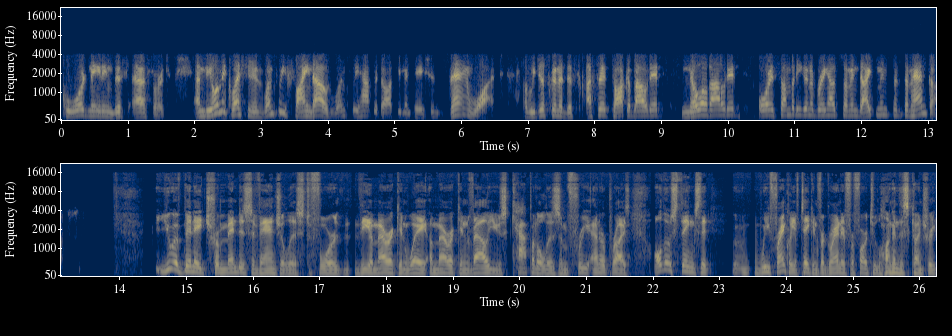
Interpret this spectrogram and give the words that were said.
coordinating this effort. And the only question is once we find out, once we have the documentation, then what? Are we just going to discuss it, talk about it, know about it, or is somebody going to bring out some indictments and some handcuffs? You have been a tremendous evangelist for the American way, American values, capitalism, free enterprise, all those things that we frankly have taken for granted for far too long in this country,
